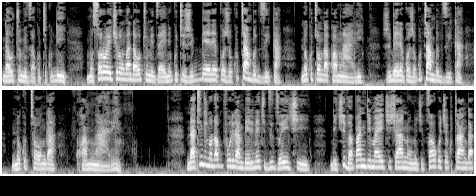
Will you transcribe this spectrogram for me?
ndautumidza kuti kudii musoro wechirongwa ndautumidza ini kuti zvibereko zvekutambudzika nokutonga kwamwari zvibereko zvekutambudzika nokutonga kwamwari. Ndati ndinoda kupfuurira mberi nechidzidzo ichi ndichibva pandima yechishanu muchitsauko chekutanga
